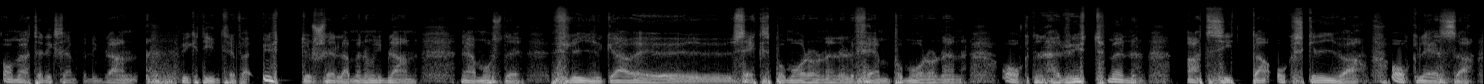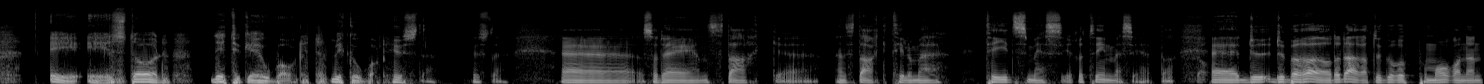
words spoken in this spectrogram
Om jag till exempel ibland, vilket inträffar ytterst sällan, men ibland när jag måste flyga eh, sex på morgonen eller fem på morgonen och den här rytmen att sitta och skriva och läsa är, är störd. Det tycker jag är obehagligt. Mycket obehagligt. Just det. Just det. Eh, så det är en stark, eh, en stark till och med tidsmässig rutinmässighet där. Ja. Eh, du, du berörde där att du går upp på morgonen.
